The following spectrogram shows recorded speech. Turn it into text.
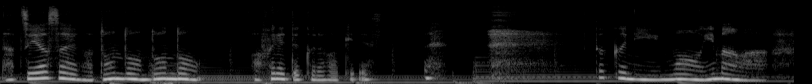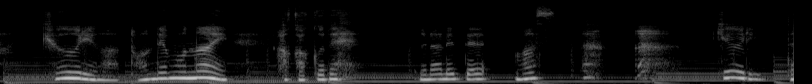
夏野菜がどんどんどんどん溢れてくるわけです。特にもう今はきゅうりがとんでもない破格で 売られてます。きゅうりって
